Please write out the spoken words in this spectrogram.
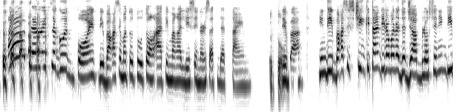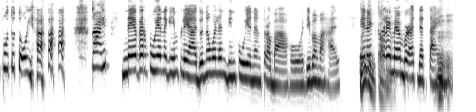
ah, pero it's a good point, 'di ba? Kasi matututo ang ating mga listeners at that time, Totoo. 'di ba? Hindi ba kasi si kita hindi naman na-job loss yan, hindi po totoo yan. Kahit never po yan naging empleyado, nawalan din po yan ng trabaho, 'di ba, mahal? And Ng I still remember at that time, Mm-mm.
